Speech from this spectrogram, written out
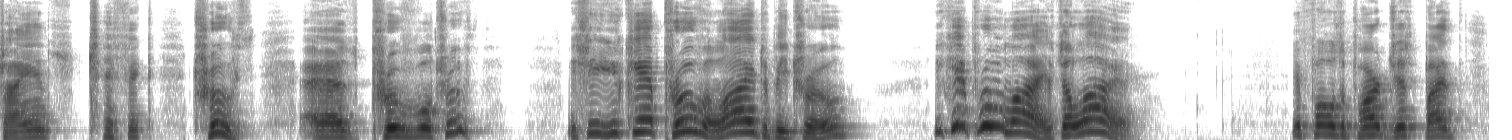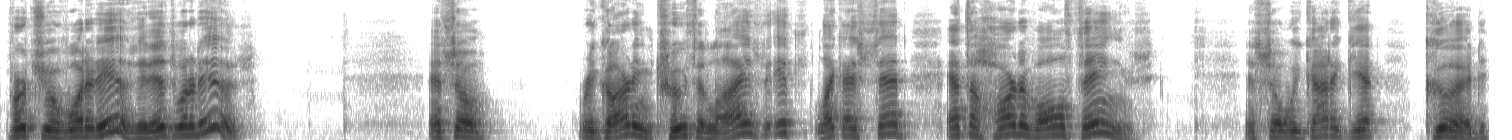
scientific truth, as provable truth. You see, you can't prove a lie to be true. You can't prove a lie. It's a lie. It falls apart just by virtue of what it is. It is what it is. And so, regarding truth and lies, it's, like I said, at the heart of all things. And so, we got to get good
